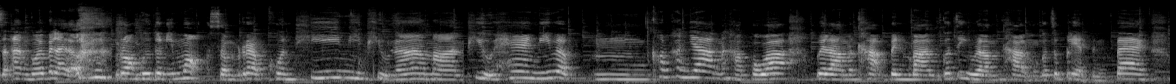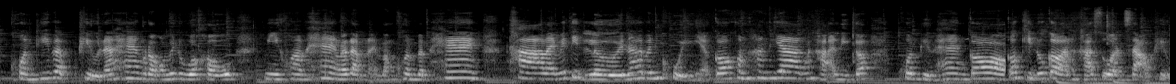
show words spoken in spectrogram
สักอันก็ไม่เป็นไรแล้วรองพื้นตัวนี้เหมาะสำหรับคนที่มีผิวหน้ามันผิวแห้งนี่แบบอืมค่อนข้างยากนะคะ เพราะว่าเวลามันทาเป็นบางก็จริงเวลามันทามันก็จะเปลี่ยนเป็นแป้ง คนที่แบบผิวหน้าแห้งเราก็ไม่รู้ว่าเขามีความแห้งระดับไหนบางคนแบบแห้ง ทาอะไรไม่ติดเลยหน้าเป็นขุยอย่างเงี้ยก็ค่อนข้างยากนะคะ อันนี้ก็คนผิวแห้งก็ก็คิดดูก่อนนะคะ ส่วนสาวผิว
